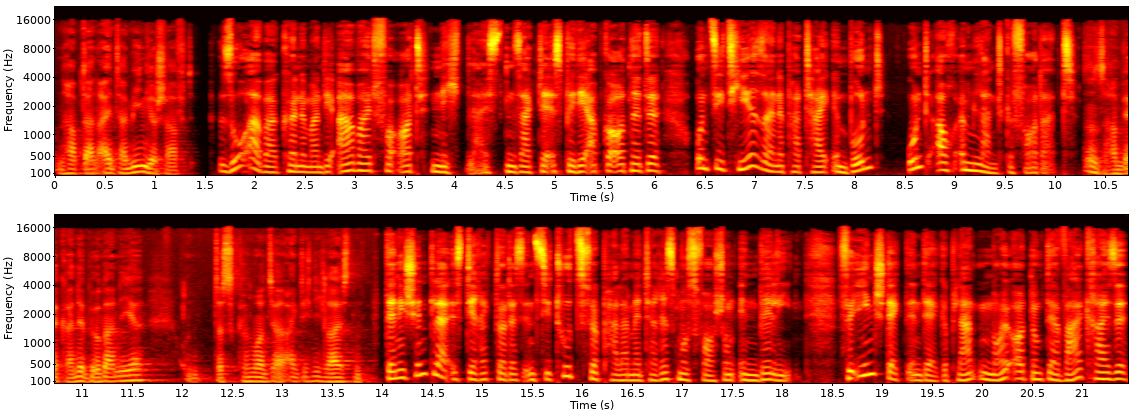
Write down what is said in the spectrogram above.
und habe dann einen Termin geschafft. So aber könne man die Arbeit vor Ort nicht leisten, sagt der SPD-Abgeordnete und sieht hier seine Partei im Bund und auch im Land gefordert. Sonst haben wir keine Bürgernähe und das können wir uns ja eigentlich nicht leisten. Danny Schindler ist Direktor des Instituts für Parlamentarismusforschung in Berlin. Für ihn steckt in der geplanten Neuordnung der Wahlkreise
